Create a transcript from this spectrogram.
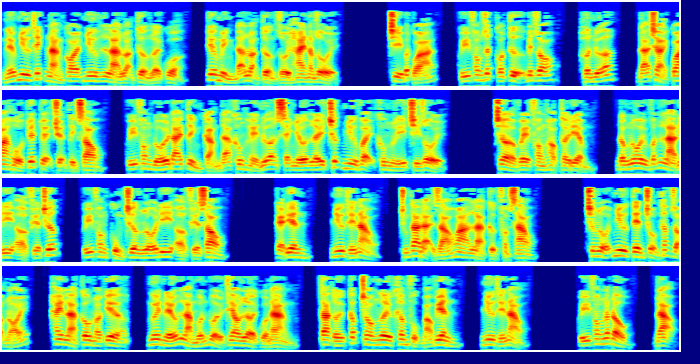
nếu như thích nàng coi như là loạn tưởng lời của, kia mình đã loạn tưởng rồi hai năm rồi. Chỉ bất quá, quý phong rất có tự biết rõ, hơn nữa, đã trải qua hồ tuyết tuệ chuyện tình sau, quý phong đối đãi tình cảm đã không hề nữa sẽ nhớ lấy trước như vậy không lý trí rồi trở về phòng học thời điểm, đồng lôi vẫn là đi ở phía trước, quý phong cùng trương lỗi đi ở phía sau. Kẻ điên, như thế nào? Chúng ta đại giáo hoa là cực phẩm sao? Trương lỗi như tên trộm thấp giọng nói, hay là câu nói kia, ngươi nếu là muốn đuổi theo lời của nàng, ta tới cấp cho ngươi khâm phục báo viên, như thế nào? Quý phong lắc đầu, đạo,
